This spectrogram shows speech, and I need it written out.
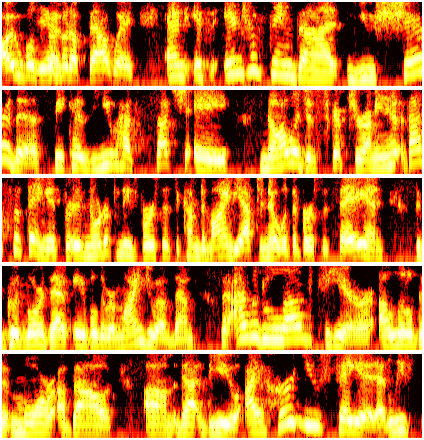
I will yes. sum it up that way. And it's interesting that you share this because you have such a knowledge of Scripture. I mean, that's the thing. If, in order for these verses to come to mind, you have to know what the verses say, and the good Lord's able to remind you of them. But I would love to hear a little bit more about um, that view. I heard you say it, at least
